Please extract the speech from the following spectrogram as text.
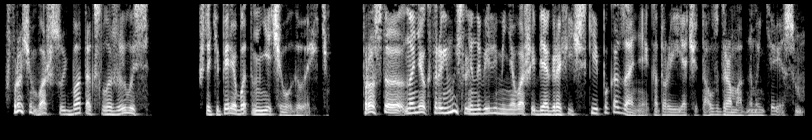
Впрочем, ваша судьба так сложилась, что теперь об этом нечего говорить. Просто на некоторые мысли навели меня ваши биографические показания, которые я читал с громадным интересом.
